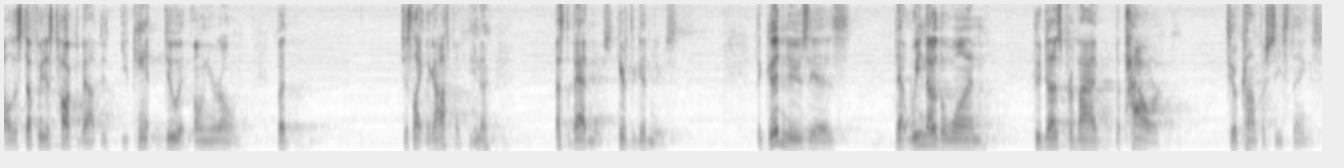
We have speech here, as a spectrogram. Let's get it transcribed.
All the stuff we just talked about, you can't do it on your own. But just like the gospel, you know, that's the bad news. Here's the good news. The good news is that we know the one who does provide the power to accomplish these things.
